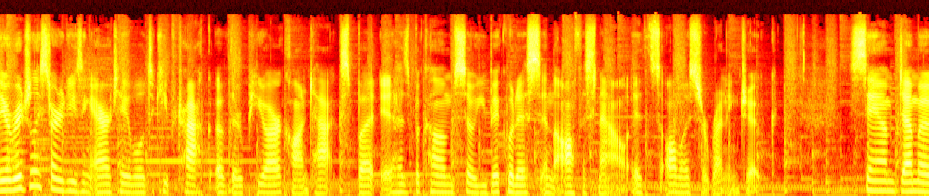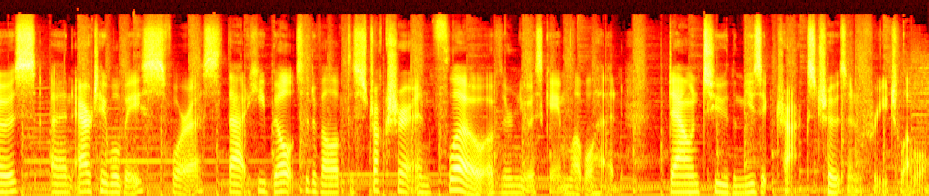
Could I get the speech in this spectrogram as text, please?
They originally started using Airtable to keep track of their PR contacts, but it has become so ubiquitous in the office now, it's almost a running joke. Sam demos an Airtable base for us that he built to develop the structure and flow of their newest game, Levelhead, down to the music tracks chosen for each level.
